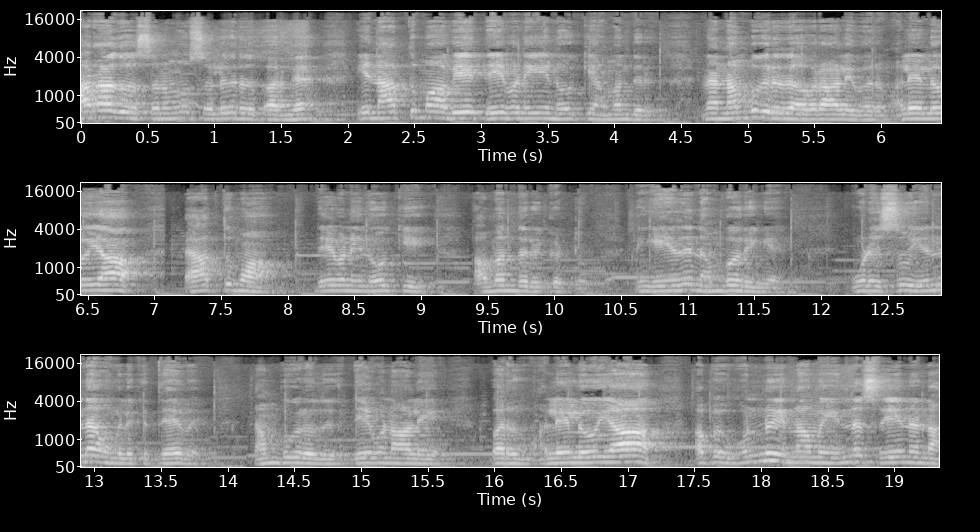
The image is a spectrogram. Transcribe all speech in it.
ஆறாவது வசனமும் சொல்லுகிறது பாருங்க. என் ஆத்துமாவே தேவனையே நோக்கி அமர்ந்துரு. நான் நம்புகிறது அவராலே வரும். அல்லேலூயா. ஆத்துமா தேவனை நோக்கி அமர்ந்திருக்கட்டும். நீங்கள் எதை நம்புறீங்க? உங்களுடைய சு என்ன உங்களுக்கு தேவை? நம்புகிறது. தேவனாலே வரும். அல்லையிலோயா அப்போ ஒன்று நாம் என்ன செய்யணும்னா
